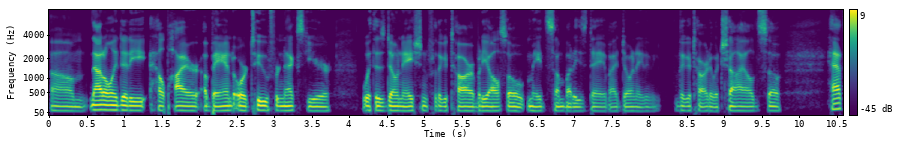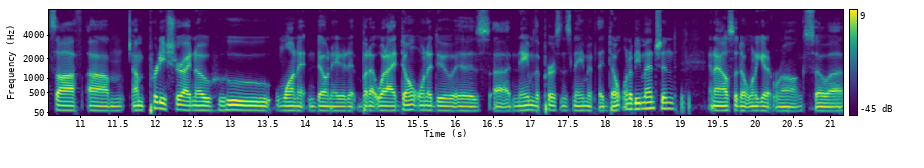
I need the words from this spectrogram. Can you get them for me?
Um, not only did he help hire a band or two for next year with his donation for the guitar, but he also made somebody's day by donating the guitar to a child. So hats off. Um, I'm pretty sure I know who won it and donated it, but what I don't want to do is uh, name the person's name if they don't want to be mentioned, and I also don't want to get it wrong. So, uh,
